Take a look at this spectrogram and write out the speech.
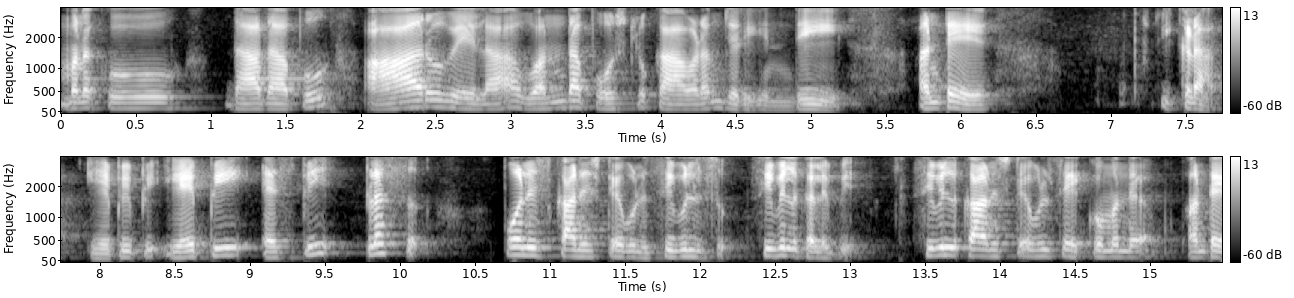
మనకు దాదాపు ఆరు వేల వంద పోస్టులు కావడం జరిగింది. అంటే ఇక్కడ APP APSP plus police constable civils civil కలిపి సివిల్ కానిస్టేబుల్స్ ఎక్కువ మంది అంటే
